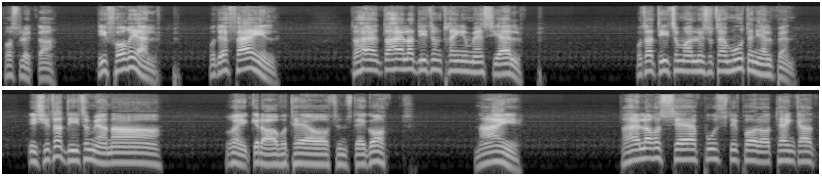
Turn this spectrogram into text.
for å slutte. De får hjelp, og det er feil. Ta, ta heller de som trenger mest hjelp, og ta de som har lyst til å ta imot den hjelpen. Ikke ta de som gjerne røyker det av og til og syns det er godt. Nei. Ta heller og se positivt på det og tenk at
